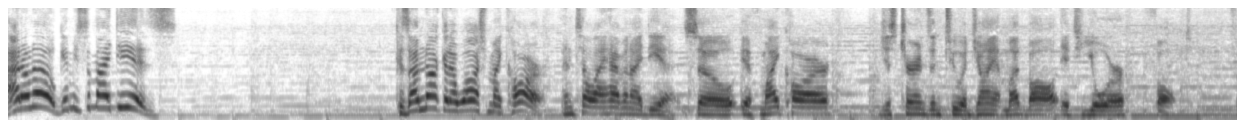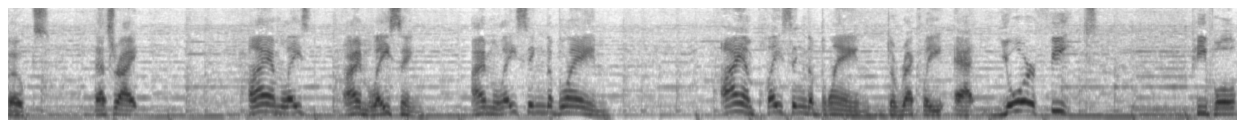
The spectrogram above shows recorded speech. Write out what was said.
I don't know. Give me some ideas. Because I'm not going to wash my car until I have an idea. So if my car just turns into a giant mud ball, it's your fault, folks. That's right. I am lace. I am lacing I'm lacing the blame. I am placing the blame directly at your feet, people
